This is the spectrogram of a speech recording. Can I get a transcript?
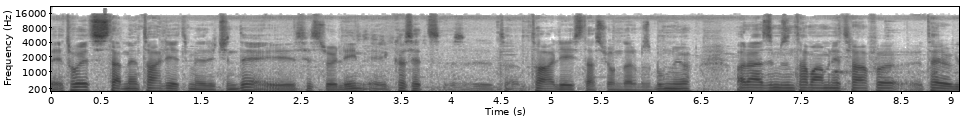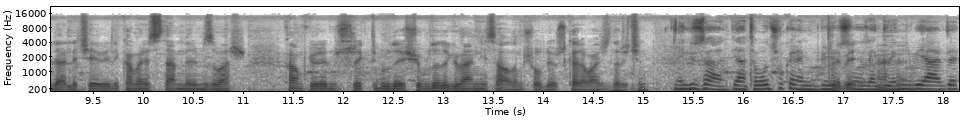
E, tuvalet sistemlerini tahliye etmeleri için de e, siz söyleyin e, kaset e, ta- tahliye istasyonlarımız bulunuyor. Arazimizin tamamen etrafı tel örgülerle çevrili kamera sistemlerimiz var. Kamp görevlimiz sürekli burada yaşıyor. Burada da güvenliği sağlamış oluyoruz karavancılar için. Ne güzel. Yani tabii o çok önemli biliyorsunuz. Tabii. Yani güvenli bir yerde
